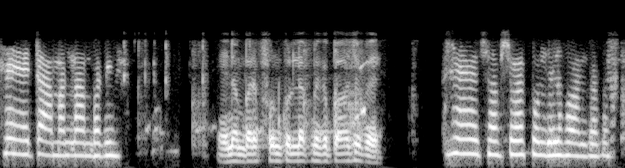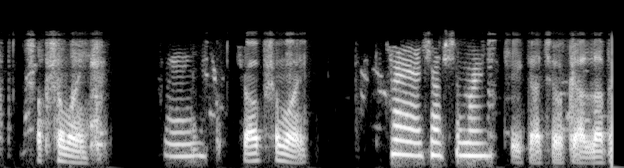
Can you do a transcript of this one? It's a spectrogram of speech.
হ্যাঁ এটা আমার নাম্বারই এই নাম্বারে ফোন করলে আপনাকে পাওয়া যাবে? হ্যাঁ সবসময় ফোন দিলে পাওয়া যাবে। সব সময় হুম। সব সময় হ্যাঁ সবসময় ঠিক আছে ওকে আল্লাহ হাফেজ।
